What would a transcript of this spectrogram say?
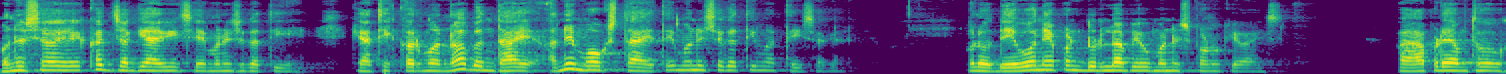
મનુષ્ય એક જ જગ્યા આવી છે મનુષ્ય ગતિ. કે આથી કર્મ ન બંધાય અને મોક્ષ થાય તે મનુષ્ય ગતિમાં થઈ શકે. બોલો, દેવોને પણ દુર્લભ એવું મનુષ્યપણું કહેવાય છે. પણ આપણે આમ તો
